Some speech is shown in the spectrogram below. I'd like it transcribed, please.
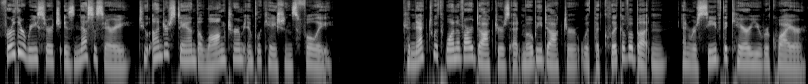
Further research is necessary to understand the long term implications fully. Connect with one of our doctors at MobiDoctor with the click of a button and receive the care you require.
